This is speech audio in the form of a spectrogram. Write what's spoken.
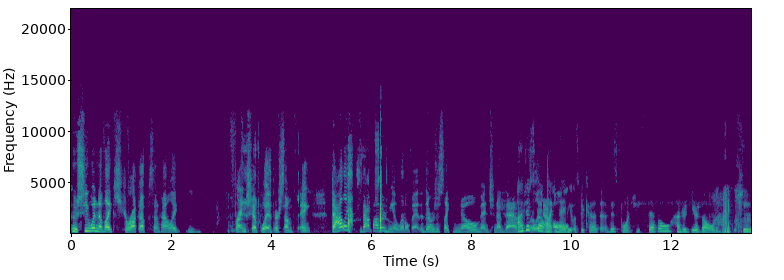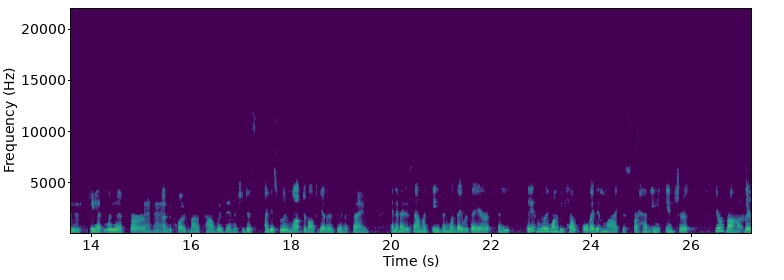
who she wouldn't have like struck up some kind of like friendship with or something. That like that bothered me a little bit. that There was just like no mention of them. I just really felt at like all. maybe it was because at this point she's several hundred years old. She she had lived for Mhm. an undisclosed amount of time with them, and she just I guess really lumped them all together as being the same. And it made it sound like even when they were there, they they didn't really want to be helpful. They didn't like this or have any interest. You're right. There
